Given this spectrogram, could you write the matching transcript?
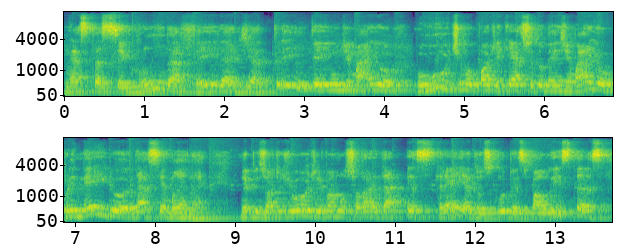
nesta segunda-feira, dia 31 de maio, o último podcast do mês de maio, o primeiro da semana. No episódio de hoje, vamos falar da estreia dos clubes paulistas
